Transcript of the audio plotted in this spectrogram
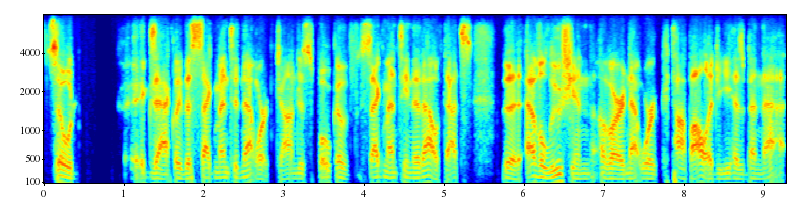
So exactly the segmented network john just spoke of segmenting it out that's the evolution of our network topology has been that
